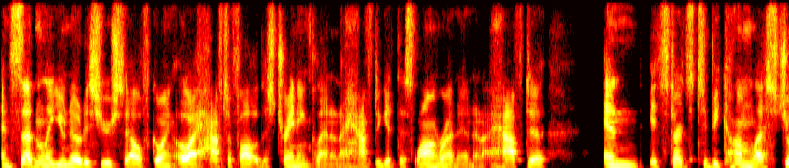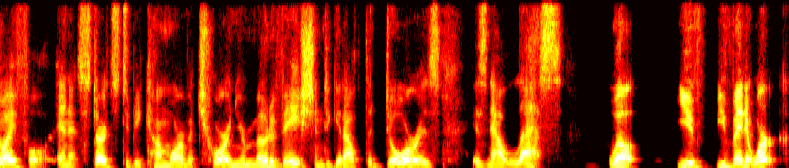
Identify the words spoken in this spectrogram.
and suddenly you notice yourself going oh i have to follow this training plan and i have to get this long run in and i have to and it starts to become less joyful and it starts to become more of a chore and your motivation to get out the door is is now less. Well you've you've made it work.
